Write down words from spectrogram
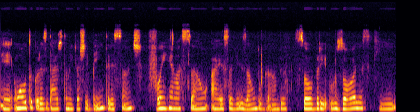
É, uma outra curiosidade também que eu achei bem interessante foi em relação a essa visão do Gamble sobre os olhos que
